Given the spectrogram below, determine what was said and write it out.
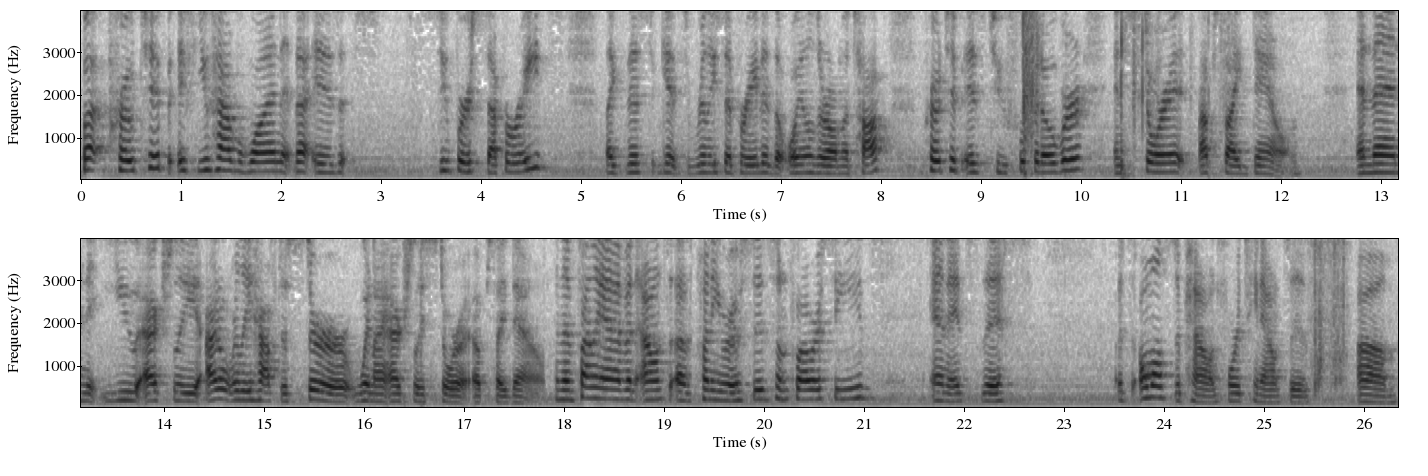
But pro tip if you have one that is super separates like this gets really separated the oils are on the top pro tip is to flip it over and store it upside down. And then you actually, I don't really have to stir when I actually store it upside down. And then finally I have an ounce of honey roasted sunflower seeds. And it's this, it's almost a pound, 14 ounces. Um,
